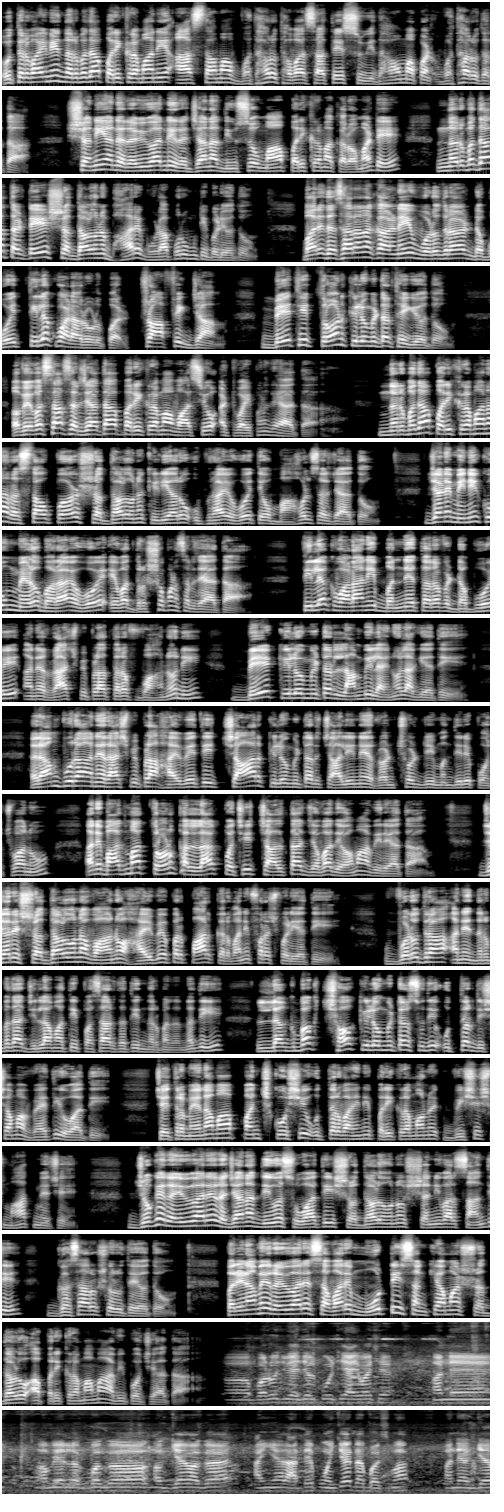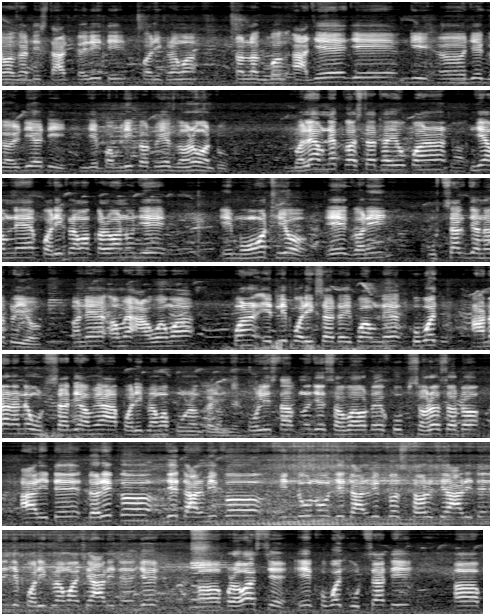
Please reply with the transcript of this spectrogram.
ઉત્તરવાહિની નર્મદા પરિક્રમાની આસ્થામાં વધારો થવા સાથે સુવિધાઓમાં પણ વધારો થતા શનિ અને રવિવારની રજાના દિવસોમાં પરિક્રમા કરવા માટે નર્મદા તટે શ્રદ્ધાળુઓને ભારે ઘોડાપૂર ઉમટી પડ્યું હતું. ભારે દસારાના કારણે વડોદરા ડભોઈ તિલકવાડા રોડ પર ટ્રાફિક જામ બેથી ત્રણ કિલોમીટર થઈ ગયો હતો. અવ્યવસ્થા સર્જાતા પરિક્રમાવાસીઓ અટવાઈ પણ ગયા હતા. નર્મદા પરિક્રમાના રસ્તા ઉપર શ્રદ્ધાળુઓનો કીડિયારો ઉભરાયો હોય તેવો માહોલ સર્જાયો હતો. જાણે મિની કુંભ મેળો ભરાયો હોય એવા દ્રશ્યો પણ સર્જાયા હતા. તિલકવાડાની બંને તરફ ડભોઈ અને રાજપીપળા તરફ વાહનોની બે કિલોમીટર લાંબી લાઈનો લાગી હતી. રામપુરા અને રાજપીપળા હાઈવેથી ચાર કિલોમીટર ચાલીને રણછોડજી મંદિરે પહોંચવાનું અને બાદમાં ત્રણ કલાક પછી ચાલતા જવા દેવામાં આવી રહ્યા હતા. જ્યારે શ્રદ્ધાળુઓના વાહનો હાઈવે પર પાર્ક કરવાની ફરજ પડી હતી. વડોદરા અને નર્મદા જિલ્લામાંથી પસાર થતી નર્મદા નદી લગભગ છ કિલોમીટર સુધી ઉત્તર દિશામાં વહેતી હોવાથી ચૈત્ર મહિનામાં પંચકોશી ઉત્તરવાહિની પરિક્રમાનું એક વિશેષ મહાત્મ્ય છે. જોકે રવિવારે રજાના દિવસ હોવાથી શ્રદ્ધાળુઓનો શનિવાર સાંજથી ઘસારો શરૂ થયો હતો. પરિણામે રવિવારે સવારે મોટી સંખ્યામાં શ્રદ્ધાળુઓ આ પરિક્રમામાં આવી પહોંચ્યા હતા. ભરૂચ વેજલપુરથી આવ્યા છે અને અમે લગભગ અગિયાર વાગ્યા અહીંયા રાતે પહોંચ્યા હતા બસમાં. અને અગિયાર વાગ્યાથી સ્ટાર્ટ કરી હતી પરિક્રમા. તો લગભગ આજે જે જે ગરદી હતી જે પબ્લિક હતું એ ઘણું હતું. ભલે અમને કષ્ટ થયું પણ જે અમને પરિક્રમા કરવાનું જે એ મોહ થયો એ ઘણી ઉત્સાહજનક રહ્યો. અને અમે આવવામાં પણ એટલી પરીક્ષા થઈ પણ અમને ખૂબ જ આનંદ અને ઉત્સાહથી અમે આ પરિક્રમા પૂર્ણ કરી. પોલીસ સ્ટાફનો જે સ્વભાવ હતો એ ખૂબ સરસ હતો. આ રીતે દરેક જે ધાર્મિક હિન્દુનું જે ધાર્મિક સ્થળ છે, આ રીતેની જે પરિક્રમા છે, આ રીતેની જે પ્રવાસ છે, એ ખૂબ જ ઉત્સાહથી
